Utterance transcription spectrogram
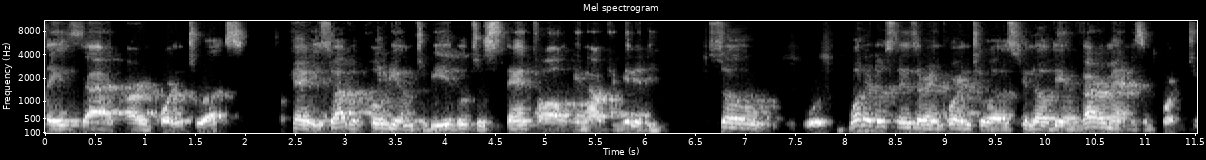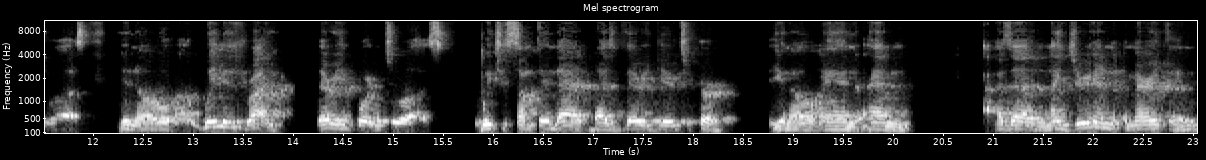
things that are important to us. Okay, so I have a podium to be able to stand tall in our community. So, what are those things that are important to us? You know, the environment is important to us. You know, uh, women's right very important to us, which is something that that's very dear to her. You know, and and as a Nigerian American,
